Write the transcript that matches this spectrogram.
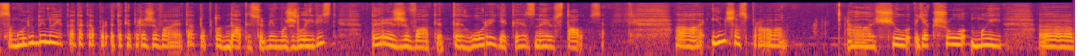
Саму людину, яка така таке переживає, та тобто дати собі можливість переживати те горе, яке з нею сталося. А, інша справа. Що якщо ми е,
